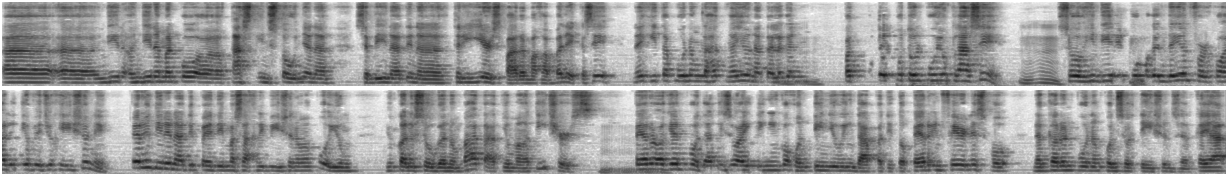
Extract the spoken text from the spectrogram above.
uh, uh, hindi hindi naman po uh, cast in stone yan na sabihin natin na three years para makabalik. Kasi nakikita po ng lahat ngayon na talagang putol-putol po yung klase. Mm-mm. So hindi rin po maganda yun for quality of education eh. Pero hindi rin natin pwede masakripisyo naman po yung yung kalusugan ng bata at yung mga teachers. Pero again po, that is why tingin ko continuing dapat ito. Pero in fairness po, nagkaroon po ng consultations yan. Kaya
